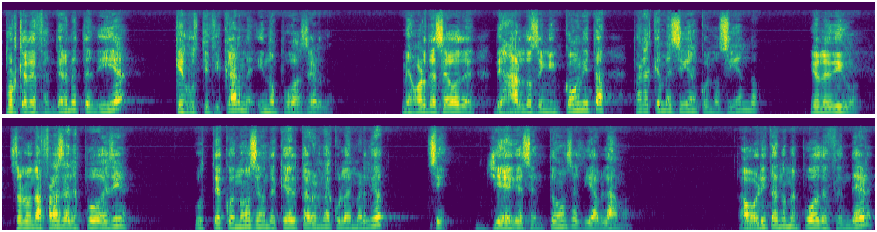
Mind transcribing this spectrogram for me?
Porque defenderme tendría que justificarme y no puedo hacerlo. Mejor deseo de dejarlos en incógnita para que me sigan conociendo. Yo le digo, solo una frase les puedo decir. ¿Usted conoce dónde queda el tabernáculo de Merliot? Sí. Llegues entonces y hablamos. Ahorita no me puedo defender,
